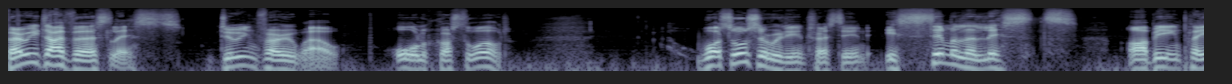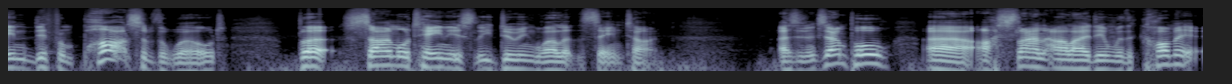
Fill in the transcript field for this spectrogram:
very diverse lists, doing very well all across the world. What's also really interesting is similar lists are being played in different parts of the world, but simultaneously doing well at the same time. As an example, uh, a Slann allied in with a comet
